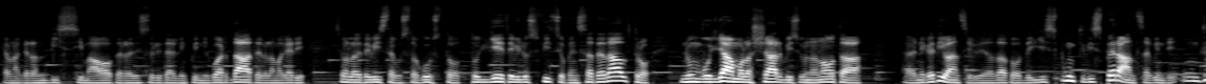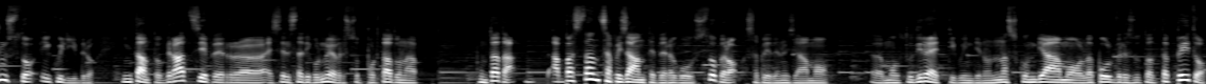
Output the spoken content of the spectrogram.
è una grandissima opera di storytelling, quindi guardatevela, magari se non l'avete vista questo agosto toglietevi lo sfizio, pensate ad altro, non vogliamo lasciarvi su una nota eh, negativa, anzi vi abbiamo dato degli spunti di speranza, quindi un giusto equilibrio. Intanto grazie per eh, essere stati con noi, aver sopportato una puntata abbastanza pesante per agosto, però sapete noi siamo eh, molto diretti, quindi non nascondiamo la polvere sotto al tappeto.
